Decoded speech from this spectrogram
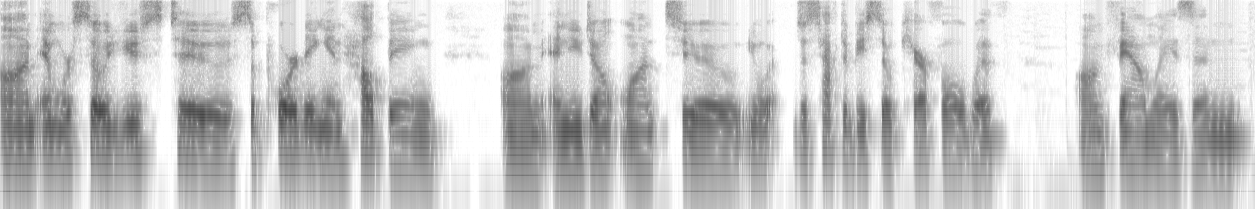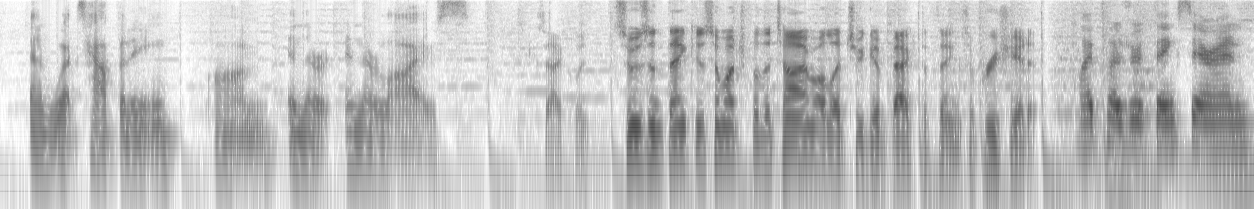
um, and we're so used to supporting and helping um, and you don't want to you just have to be so careful with um, families and and what's happening um, in their in their lives. Exactly. Susan thank you so much for the time. I'll let you get back to things. Appreciate it. My pleasure. Thanks aron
